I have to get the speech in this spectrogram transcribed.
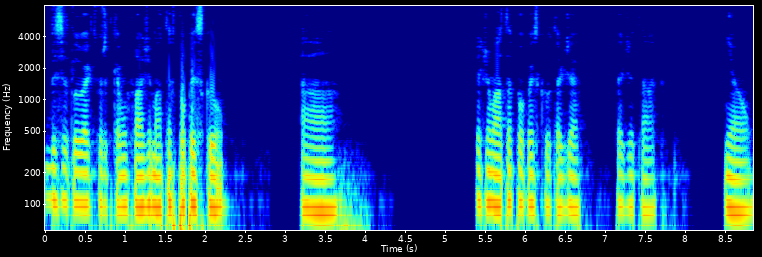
vysvětluji, jak tvořit kamufláže, máte v popisku. A všechno máte v popisku, takže, takže tak. Jo.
